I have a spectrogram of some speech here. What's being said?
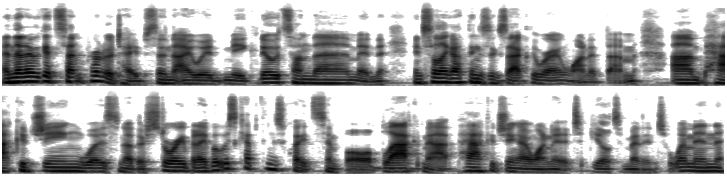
And then I would get sent prototypes and I would make notes on them and until I got things exactly where I wanted them. Um, packaging was another story, but I've always kept things quite simple. Black matte packaging, I wanted it to appeal to men and to women.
